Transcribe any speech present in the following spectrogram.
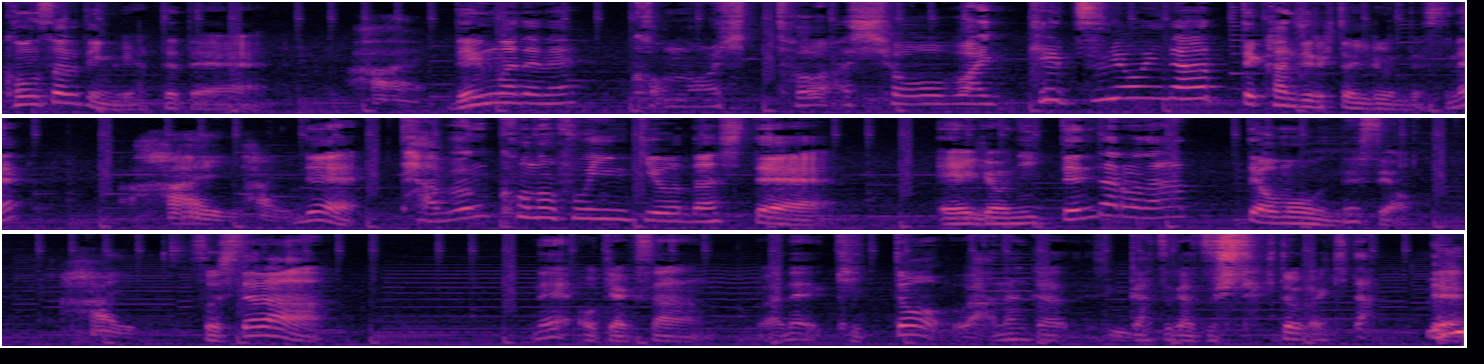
コンサルティングやってて、はい、電話でねこの人は商売系強いなって感じる人いるんですね。はいはい。で多分この雰囲気を出して営業に行ってんだろうなって思うんですよ。はい。そしたらねお客さんはねきっとうわなんかガツガツした人が来たって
